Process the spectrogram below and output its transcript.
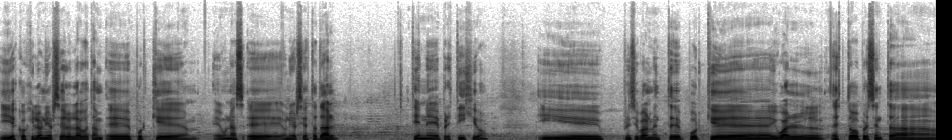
y escogí la Universidad de los Lagos eh, porque es una eh, universidad estatal, tiene prestigio, y principalmente porque igual esto presenta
